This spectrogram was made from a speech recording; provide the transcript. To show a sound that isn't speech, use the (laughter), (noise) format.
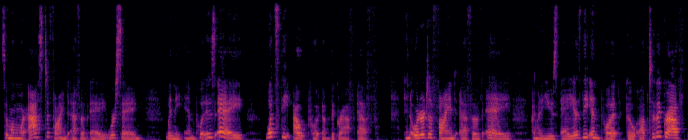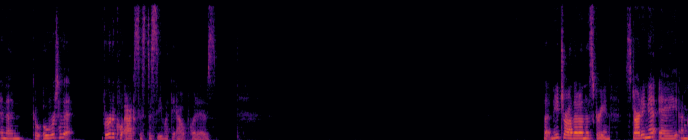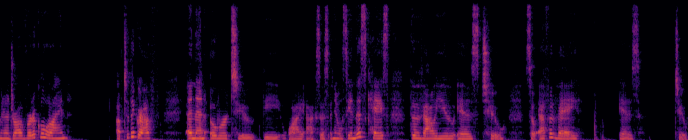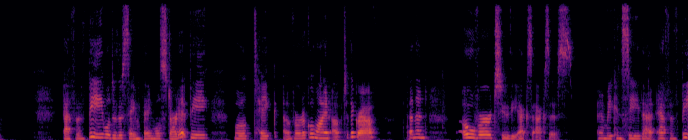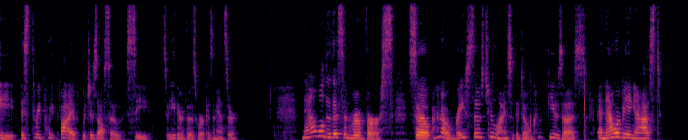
So when we're asked to find f of a, we're saying when the input is a, what's the output of the graph f? In order to find f of a, I'm going to use A as the input, go up to the graph, and then go over to the vertical axis to see what the output is. Let me draw that on the screen. Starting at A, I'm going to draw a vertical line up to the graph and then over to the y-axis. And you will see in this case, the value is 2. So f of A is 2. f of b will do the same thing. We'll start at b, we'll take a vertical line up to the graph, and then over to the x-axis. And we can see that f of b is 3.5, which is also c. So either of those work as an answer. Now we'll do this in reverse. So I'm going to erase those two lines so they don't confuse us. And now we're being asked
